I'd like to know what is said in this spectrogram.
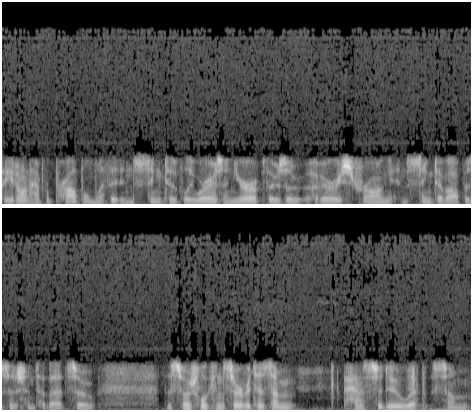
they don't have a problem with it instinctively. Whereas in Europe, there's a, a very strong instinctive opposition to that. So, the social conservatism has to do with some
